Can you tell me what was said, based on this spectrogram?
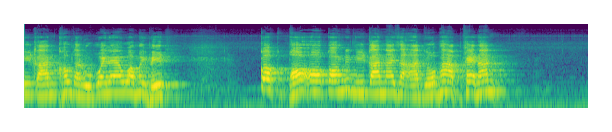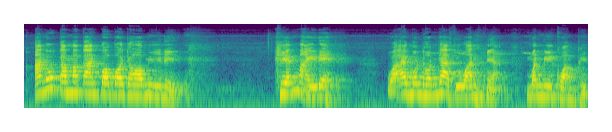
ติการเขาสรุปไว้แล้วว่าไม่ผิด ก็พออกองนิติการนายสะอาดโสภาพแค่นั้น อนุกรรมการปปชมีนี่ เขียนใหม่เดว่าไอ้มณฑลชาติสุวรรณเนี่ย มันมีความผิด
